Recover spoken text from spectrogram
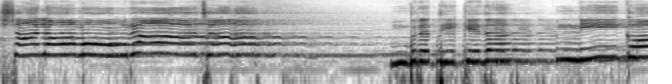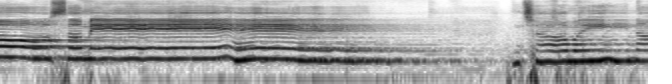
శాలోము రాజా బ్రతికెద నీ కోసమే. చావైనా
